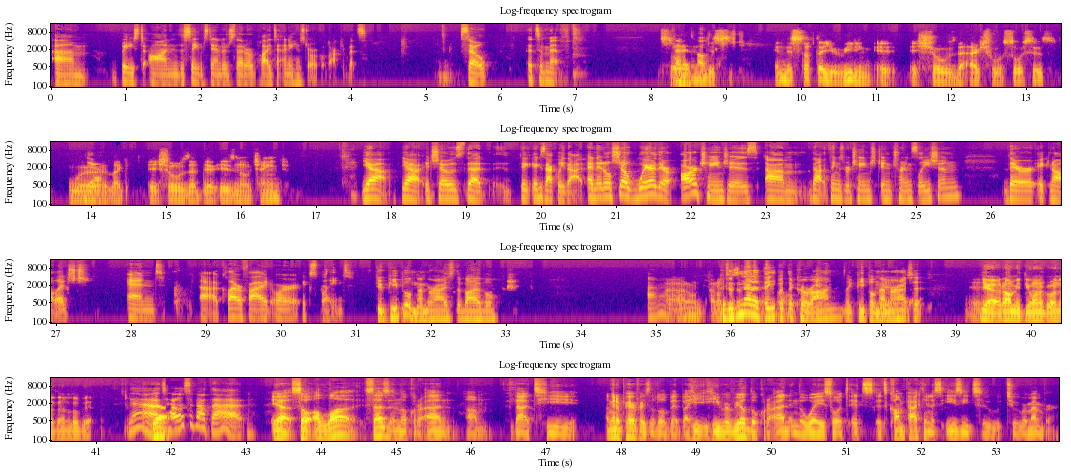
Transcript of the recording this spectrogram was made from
um, based on the same standards that are applied to any historical documents. So it's a myth. So That is in all this in this stuff that you're reading, it it shows the actual sources where Yeah. like it shows that there is no change. Yeah, yeah, it shows that exactly that, and it'll show where there are changes um, that things were changed in translation. They're acknowledged and uh, clarified or explained. Do people memorize the Bible? I don't know. I I don't I don't. Because isn't that's that a thing same with the Quran? Like people Yeah. memorize it. all. yeah, Rami, do you want to go into that a little bit? Yeah, Yeah. tell us about that. Yeah, so Allah says in the Quran um, that He, I'm gonna paraphrase a little bit, but He He revealed the Quran in the way so it's it's it's compact and it's easy to to remember.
